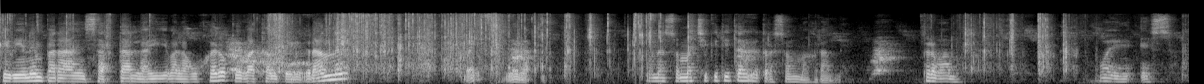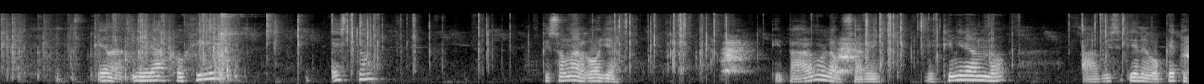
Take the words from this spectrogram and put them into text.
que vienen para ensartarla ahí lleva el agujero que es bastante grande ¿Veis? mira unas son más chiquititas y otras son más grandes pero vamos pues eso ¿Qué más? mira cogí esto que son argollas. Y para algo la usaré. Estoy mirando a ver si tiene boquete.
